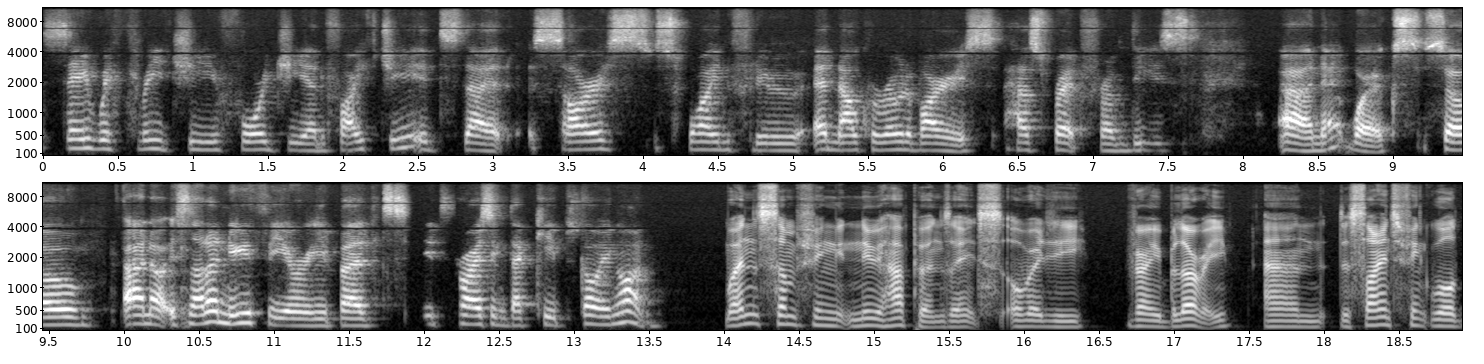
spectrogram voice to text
Say with 3G, 4G, and 5G, it's that SARS, swine flu, and now coronavirus has spread from these uh, networks. So I know it's not a new theory, but it's surprising that keeps going on. When something new happens, and it's already very blurry and the scientific world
